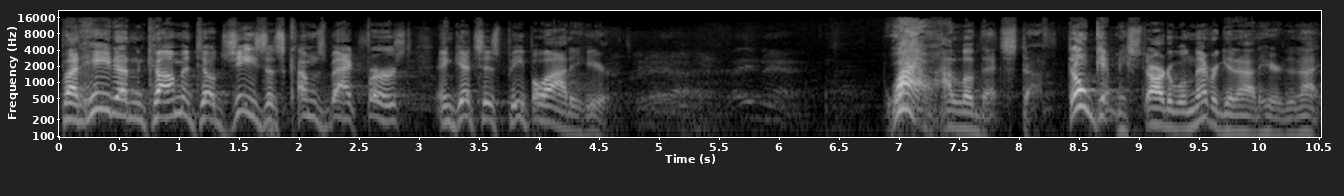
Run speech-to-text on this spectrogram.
But he doesn't come until Jesus comes back first and gets his people out of here. Wow, I love that stuff. Don't get me started. We'll never get out of here tonight.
